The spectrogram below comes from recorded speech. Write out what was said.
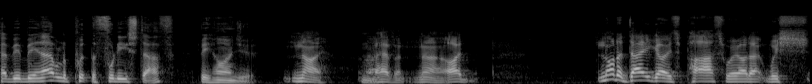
Have you been able to put the footy stuff behind you? No, I haven't. No, I. Not a day goes past where I don't wish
